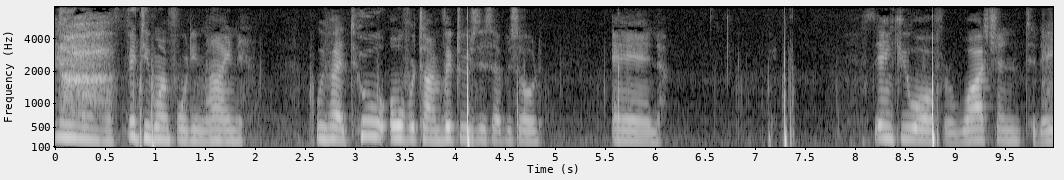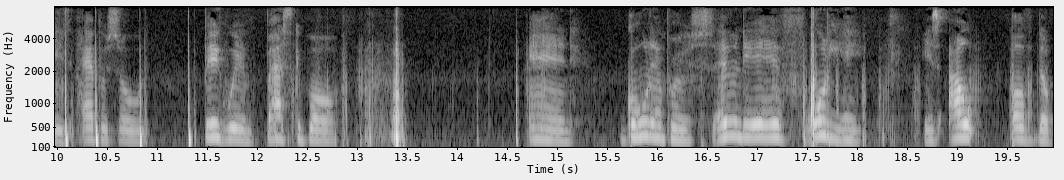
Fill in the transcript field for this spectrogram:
51 49. We've had two overtime victories this episode. And thank you all for watching today's episode. Big win basketball. And Gold Emperor 78 48 is out of the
